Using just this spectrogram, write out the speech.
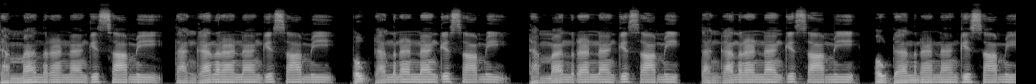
ဓမ္မံတရဏံကိသာမိတံဃန္တရဏံကိသာမိဗုဒ္ဓံတရဏံကိသာမိဓမ္မံတရဏံကိသာမိတံဃန္တရဏံကိသာမိဗုဒ္ဓံတရဏံကိသာမိ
